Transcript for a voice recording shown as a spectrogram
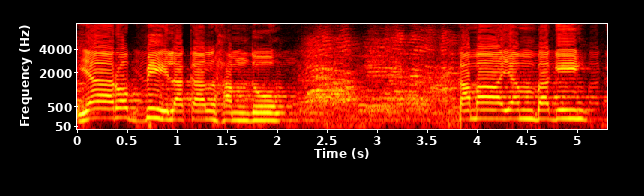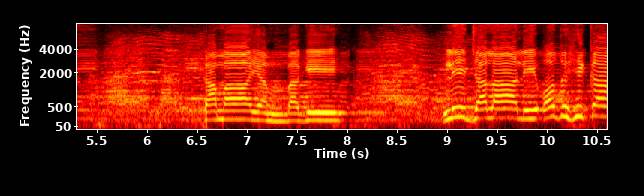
ইয়া রব্বি লাকাল হামদু। কামায়ামবাগি কামায়ামবাগি লি জালালি অদহিকা।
